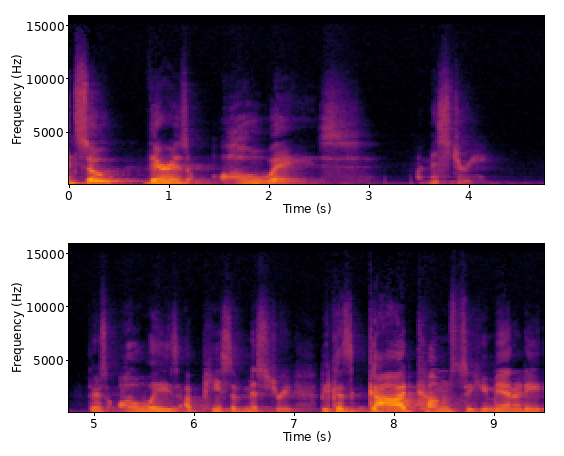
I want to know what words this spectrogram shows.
And so there is always a mystery. There's always a piece of mystery because God comes to humanity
